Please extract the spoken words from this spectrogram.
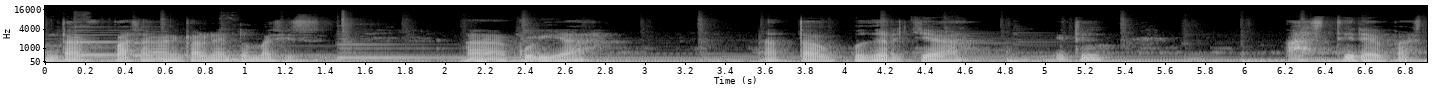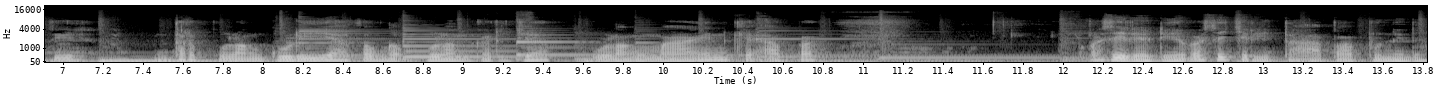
entah pasangan kalian itu masih uh, kuliah atau bekerja itu pasti deh pasti ntar pulang kuliah atau nggak pulang kerja pulang main kayak apa pasti deh dia pasti cerita apa pun itu.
